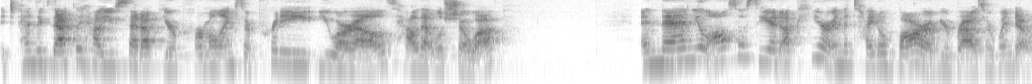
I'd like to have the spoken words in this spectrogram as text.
It depends exactly how you set up your permalinks or pretty URLs, how that will show up. And then you'll also see it up here in the title bar of your browser window,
